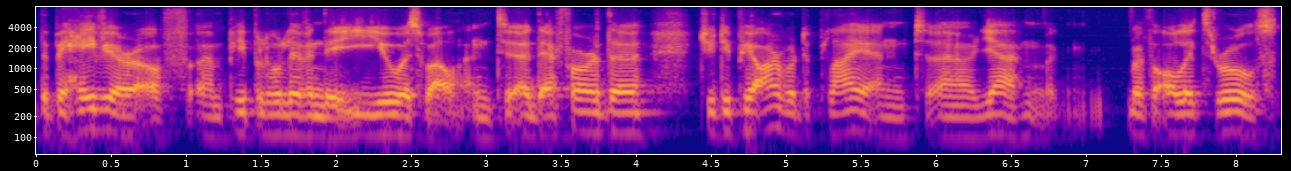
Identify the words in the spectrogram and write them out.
the behavior of people who live in the EU as well, and uh, therefore the GDPR would apply, and yeah, with all its rules.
